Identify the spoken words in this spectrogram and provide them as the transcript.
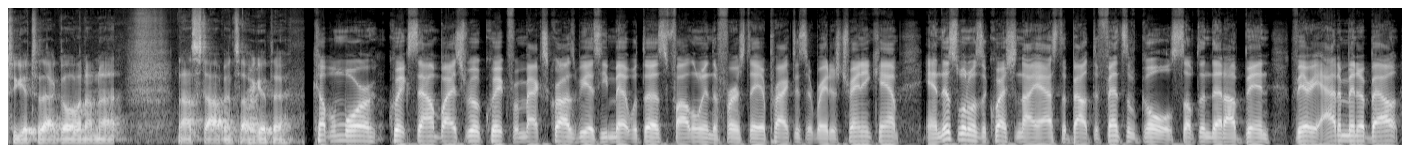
to get to that goal, and I'm not not stopping until I get there. Couple more quick sound bites, real quick, from Maxx Crosby as he met with us following the first day of practice at Raiders training camp. And this one was a question I asked about defensive goals, something that I've been very adamant about.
